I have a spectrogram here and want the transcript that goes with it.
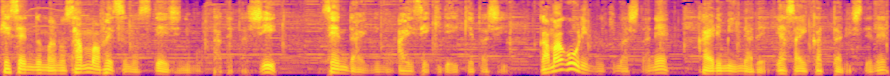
気仙沼のサンマフェスのステージにも立てたし、仙台にも相席で行けたし、蒲郡も行きましたね。帰りみんなで野菜買ったりしてね。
